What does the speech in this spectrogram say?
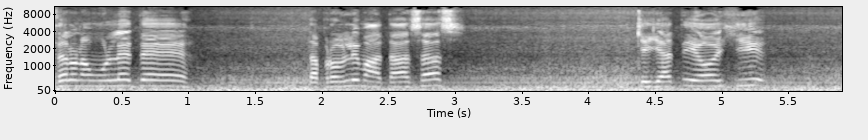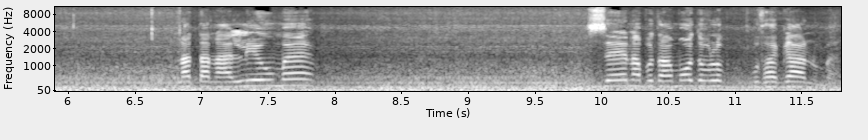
Θέλω να μου λέτε τα προβλήματά σας και γιατί όχι να τα αναλύουμε σε ένα από τα μότοβλο που θα κάνουμε.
